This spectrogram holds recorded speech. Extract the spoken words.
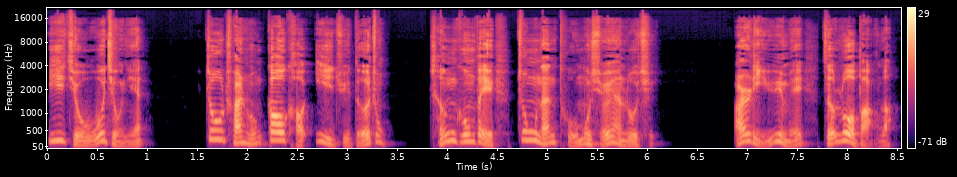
一九五九年，周传荣高考一举得中，成功被中南土木学院录取，而李玉梅则落榜了，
